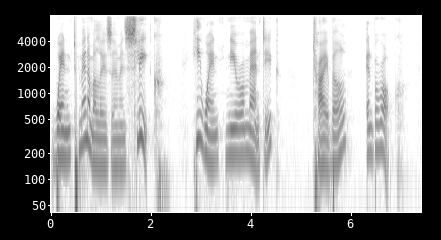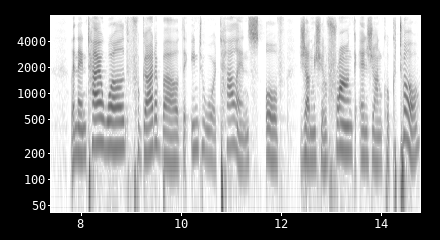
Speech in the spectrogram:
went minimalism and sleek, he went neo-romantic, tribal, and baroque. When the entire world forgot about the interwar talents of Jean-Michel Frank and Jean Cocteau,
